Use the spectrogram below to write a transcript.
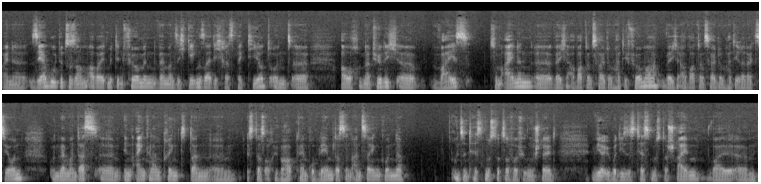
eine sehr gute Zusammenarbeit mit den Firmen, wenn man sich gegenseitig respektiert und äh, auch natürlich äh, weiß, zum einen, äh, welche Erwartungshaltung hat die Firma, welche Erwartungshaltung hat die Redaktion. Und wenn man das äh, in Einklang bringt, dann ähm, ist das auch überhaupt kein Problem, dass ein Anzeigenkunde uns ein Testmuster zur Verfügung stellt, wir über dieses Testmuster schreiben, weil ähm,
